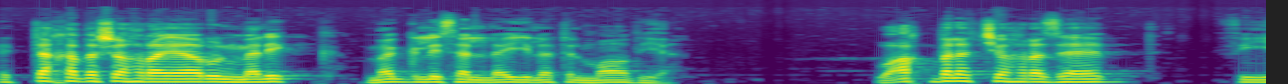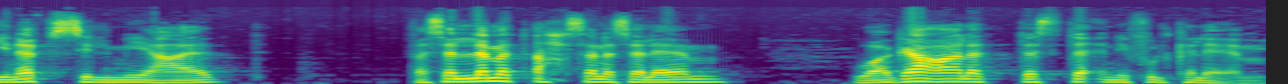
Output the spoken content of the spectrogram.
اتخذ شهريار الملك مجلس الليلة الماضية وأقبلت شهرزاد في نفس الميعاد فسلمت أحسن سلام وجعلت تستأنف الكلام.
